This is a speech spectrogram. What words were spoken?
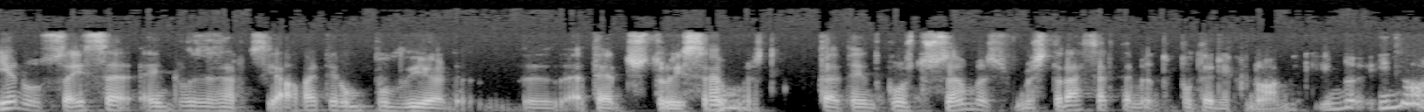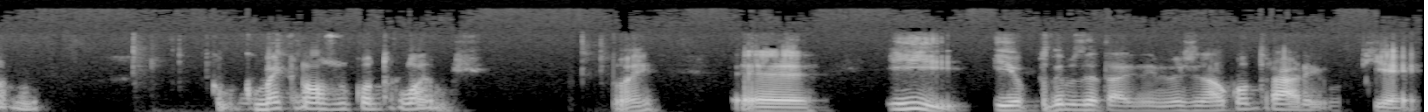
eu não sei se a inteligência artificial vai ter um poder de, até de destruição, mas tem de construção, mas, mas terá certamente um poder económico enorme. Como, como é que nós o controlamos? Não é? Uh, e, e podemos até imaginar o contrário, que é,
